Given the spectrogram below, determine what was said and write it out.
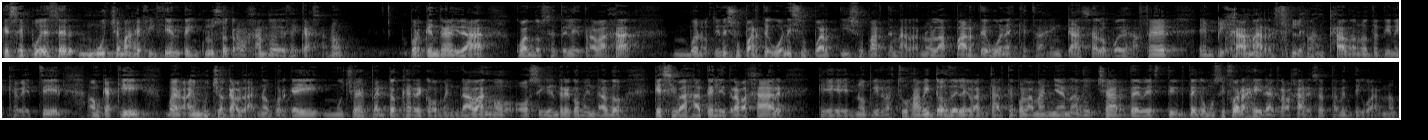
que se puede ser mucho más eficiente, incluso trabajando desde casa, ¿no? Porque en realidad cuando se teletrabaja bueno, tiene su parte buena y su, y su parte mala, ¿no? La parte buena es que estás en casa, lo puedes hacer en pijama, recién levantado, no te tienes que vestir, aunque aquí, bueno, hay mucho que hablar, ¿no? Porque hay muchos expertos que recomendaban o, o siguen recomendando que si vas a teletrabajar, que no pierdas tus hábitos de levantarte por la mañana, ducharte, vestirte como si fueras a ir a trabajar, exactamente igual, ¿no?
